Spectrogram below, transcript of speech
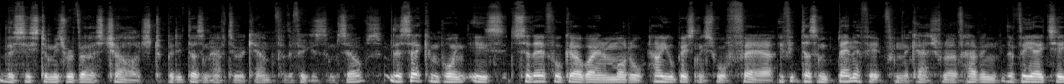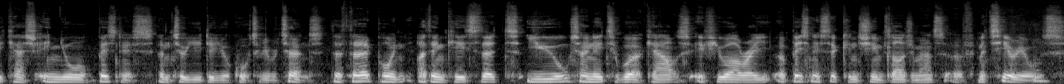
the system is reverse charged, but it doesn't have to account for the figures themselves. The second point is to therefore go away and model how your business will fare if it doesn't benefit from the cash flow of having the VAT cash in your business until you do your quarterly returns. The third point I think is that you also need to work out if you are a, a business that consumes large amounts of materials,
